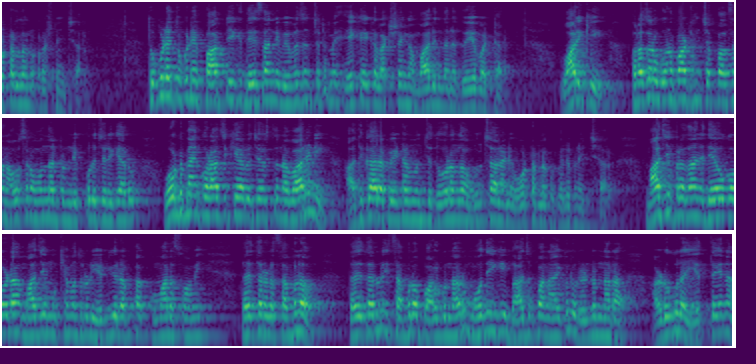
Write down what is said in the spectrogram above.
ఓటర్లను ప్రశ్నించారు. తుకుడే తుకుడే పార్టీకి దేశాన్ని విభజించడమే ఏకైక లక్ష్యంగా మారిందని దుయ్యబట్టారు. వారికి ప్రజలు గుణపాఠం చెప్పాల్సిన అవసరం ఉందంటూ నిప్పులు చెరిగారు. ఓటు బ్యాంకు రాజకీయాలు చేస్తున్న వారిని అధికార పీఠం నుంచి దూరంగా ఉంచాలని ఓటర్లకు పిలుపునిచ్చారు. మాజీ ప్రధాని దేవగౌడ మాజీ ముఖ్యమంత్రుడు యడ్యూరప్ప కుమారస్వామి తదితరుల సభలో తదితరులు ఈ సభలో పాల్గొన్నారు. మోదీకి భాజపా నాయకులు రెండున్నర అడుగుల ఎత్తైన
